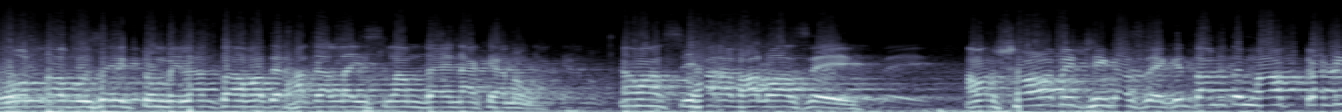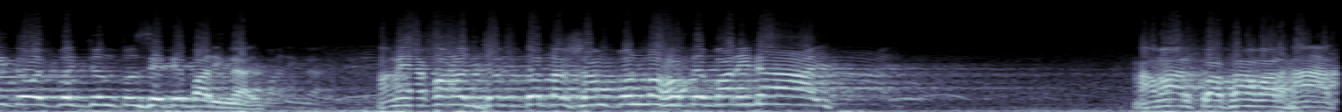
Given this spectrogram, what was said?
ভুল না বুঝে একটু মিলান তো আমাদের হাতে আল্লাহ ইসলাম দেয় না কেন? আমার চেহারা ভালো আছে, আমার সবই ঠিক আছে, কিন্তু আমি তো মাপ কাটিতে ওই পর্যন্ত যেতে পারি নাই। আমি এখনও যোগ্যতা সম্পন্ন হতে পারি নাই। আমার কথা আমার হাত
